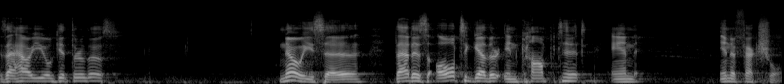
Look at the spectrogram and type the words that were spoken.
Is that how you'll get through this? No, he said, that is altogether incompetent and ineffectual.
